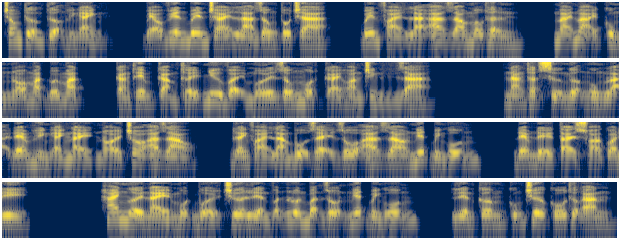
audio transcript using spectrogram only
trong tưởng tượng hình ảnh, béo viên bên trái là rông tố cha, bên phải là A dao mẫu thân, mãi mãi cùng nó mặt đối mặt, càng thêm cảm thấy như vậy mới giống một cái hoàn chỉnh ra. Nàng thật sự ngượng ngùng lại đem hình ảnh này nói cho A Giao, đành phải làm bộ dạy dỗ á Giao niết bình uống, đem để tài xóa qua đi. Hai người này một buổi trưa liền vẫn luôn bận rộn niết bình uống, liền cơm cũng chưa cố thượng ăn,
